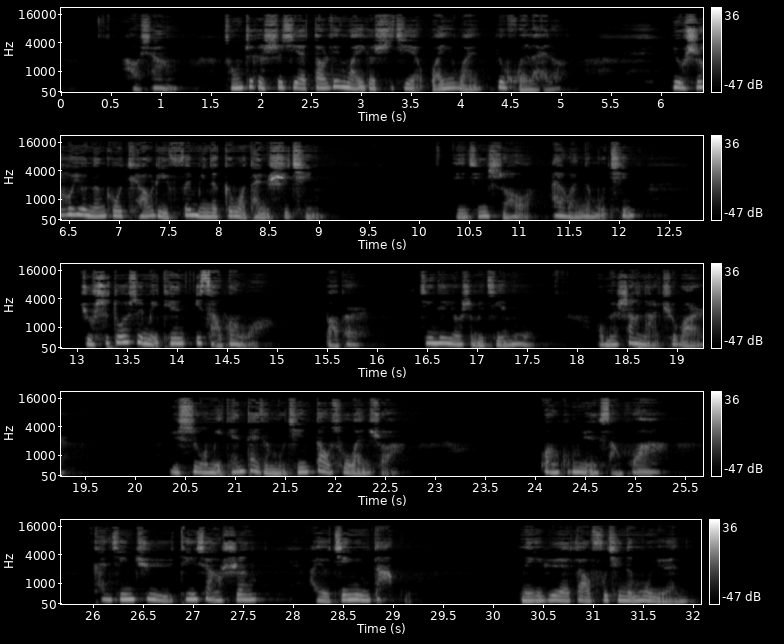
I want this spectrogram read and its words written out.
好像从这个世界到另外一个世界玩一玩又回来了。有时候又能够条理分明的跟我谈事情。年轻时候爱玩的母亲。九十多岁，每天一早问我：“宝贝儿，今天有什么节目？我们上哪去玩？”于是我每天带着母亲到处玩耍，逛公园、赏花、看京剧、听相声，还有京韵大鼓。每个月到父亲的墓园，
